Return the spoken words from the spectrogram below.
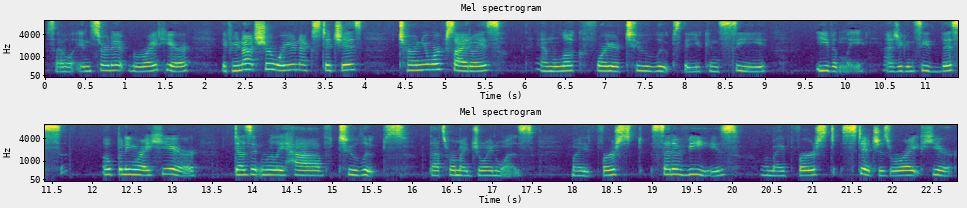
So I will insert it right here. If you're not sure where your next stitch is, turn your work sideways and look for your two loops that you can see evenly. As you can see, this opening right here doesn't really have two loops. That's where my join was. My first set of V's, or my first stitch, is right here.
